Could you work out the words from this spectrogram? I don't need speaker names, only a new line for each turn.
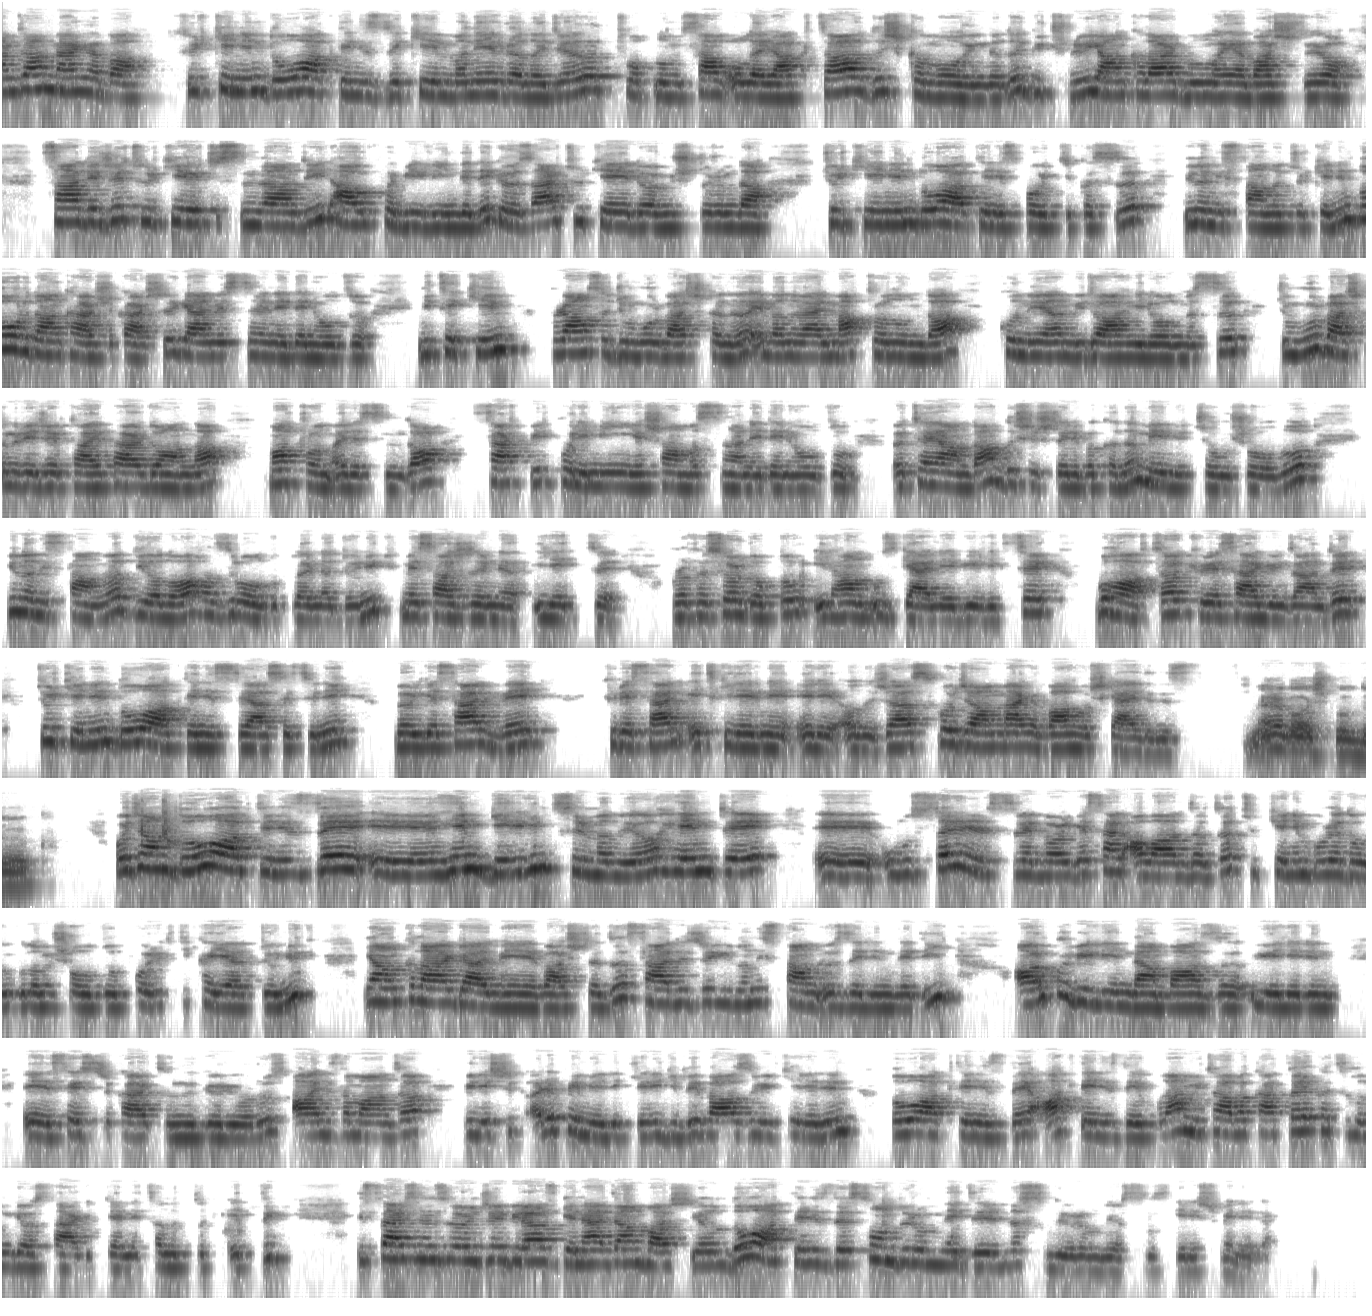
Gündemden merhaba. Türkiye'nin Doğu Akdeniz'deki manevraları toplumsal olarak da dış kamuoyunda da güçlü yankılar bulmaya başlıyor. Sadece Türkiye açısından değil Avrupa Birliği'nde de gözler Türkiye'ye dönmüş durumda. Türkiye'nin Doğu Akdeniz politikası Yunanistan'la Türkiye'nin doğrudan karşı karşıya gelmesine neden oldu. Nitekim Fransa Cumhurbaşkanı Emmanuel Macron'un da konuya müdahil olması Cumhurbaşkanı Recep Tayyip Erdoğan'la Macron arasında sert bir polemiğin yaşanmasına neden oldu. Öte yandan Dışişleri Bakanı Mevlüt Çavuşoğlu Yunanistan'la diyaloğa hazır olduklarına dönük mesajlarını iletti. Profesör Doktor İlhan Uzger ile birlikte bu hafta küresel gündemde Türkiye'nin Doğu Akdeniz siyasetini bölgesel ve küresel etkilerini ele alacağız. Hocam merhaba, hoş geldiniz.
Merhaba, hoş bulduk.
Hocam Doğu Akdeniz'de e, hem gerilim tırmanıyor hem de e, uluslararası ve bölgesel alanda da Türkiye'nin burada uygulamış olduğu politikaya dönük yankılar gelmeye başladı. Sadece Yunanistan özelinde değil, Avrupa Birliği'nden bazı üyelerin e, ses çıkarttığını görüyoruz. Aynı zamanda Birleşik Arap Emirlikleri gibi bazı ülkelerin Doğu Akdeniz'de, Akdeniz'de yapılan mütabakatlara katılım gösterdiklerine tanıklık ettik. İsterseniz önce biraz genelden başlayalım. Doğu Akdeniz'de son durum nedir? Nasıl yorumluyorsunuz gelişmeleri?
